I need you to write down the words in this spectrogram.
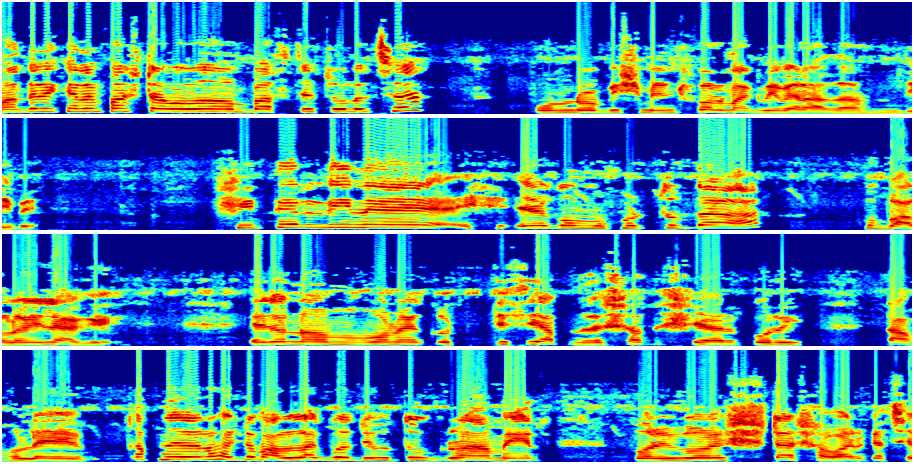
আমাদের এখানে পাঁচটা বাজতে চলেছে। পনেরো বিশ মিনিট পর মাগরিবের আজান দিবে। শীতের দিনে এরকম মুহূর্তটা খুব ভালোই লাগে। এজন্য মনে করতেছি আপনাদের সাথে শেয়ার করি। তাহলে আপনাদের হয়তো ভালো লাগবে, যেহেতু গ্রামের পরিবেশটা সবার কাছে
